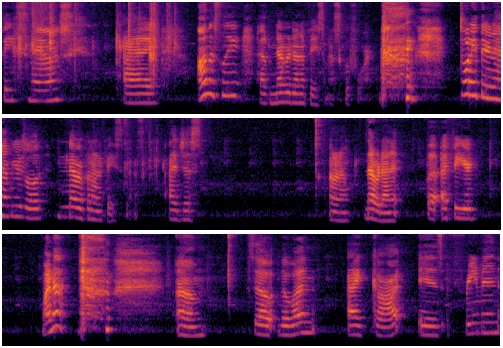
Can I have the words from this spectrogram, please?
face mask. I honestly have never done a face mask before. 23 and a half years old, never put on a face mask. I just, I don't know, never done it. But I figured, why not? um, so the one I got is Freeman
